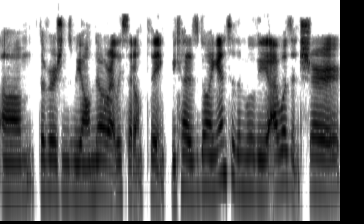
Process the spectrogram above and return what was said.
um, the versions we all know, or at least I don't think. Because going into the movie, I wasn't sure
